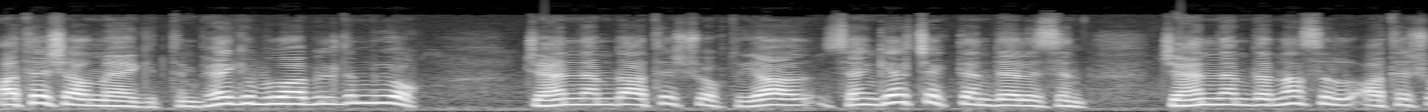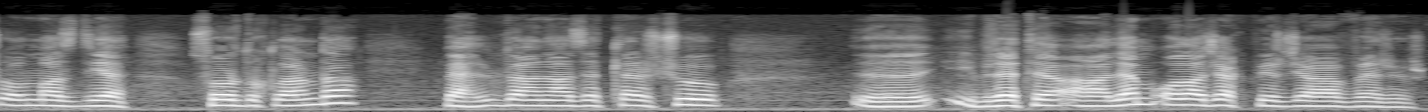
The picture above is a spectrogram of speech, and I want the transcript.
Ateş almaya gittim. Peki bulabildin mi? Yok. Cehennemde ateş yoktu. Ya sen gerçekten delisin. Cehennemde nasıl ateş olmaz diye sorduklarında Behlül Dane Hazretleri şu e, ibrete alem olacak bir cevap veriyor.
